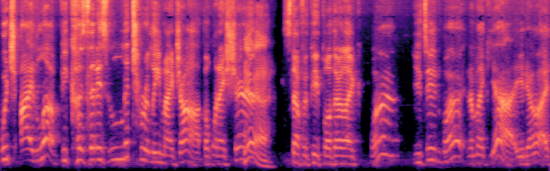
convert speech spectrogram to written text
which I love because that is literally my job. But when I share yeah. stuff with people, they're like, "What? You did what?" And I'm like, "Yeah, you know, I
